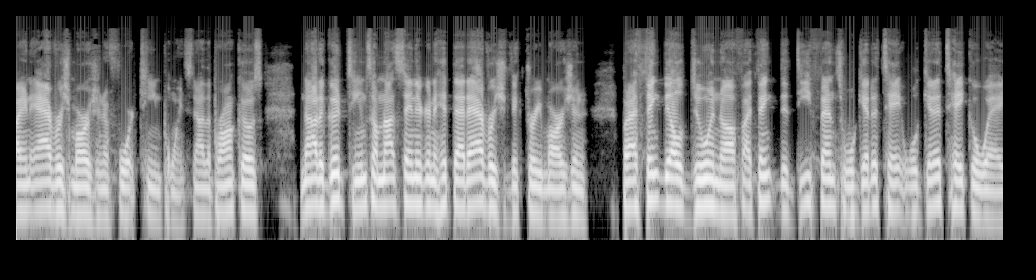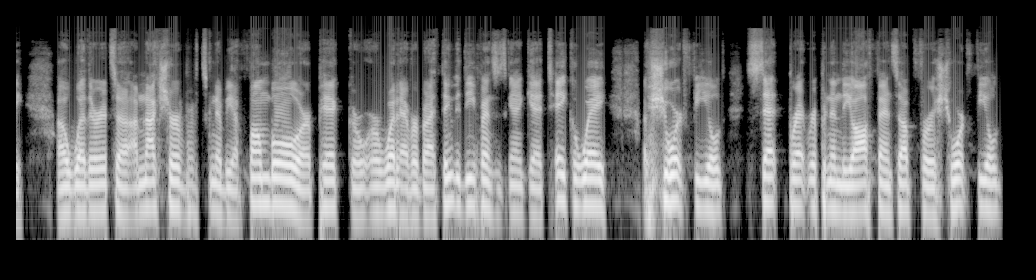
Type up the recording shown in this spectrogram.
by an average margin of 14 points. Now, the Broncos, not a good team, so I'm not saying they're going to hit that average victory margin, but I think they'll do enough. I think the defense will get a take, will get a takeaway, uh, whether it's a, I'm not sure if it's going to be a fumble or a pick or, or whatever, but I think the defense is going to get a takeaway, a short field, set Brett Rypien in the offense up for a short field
